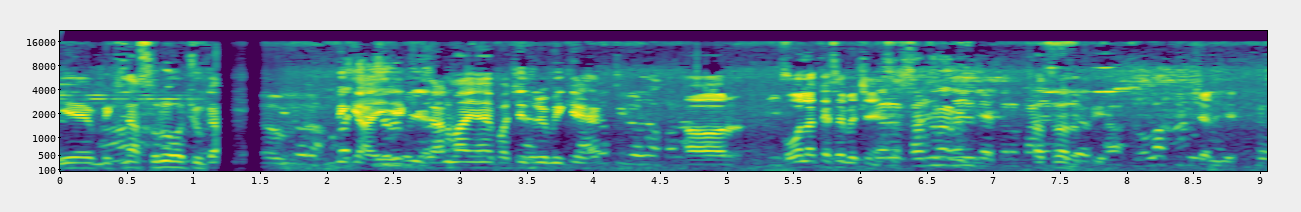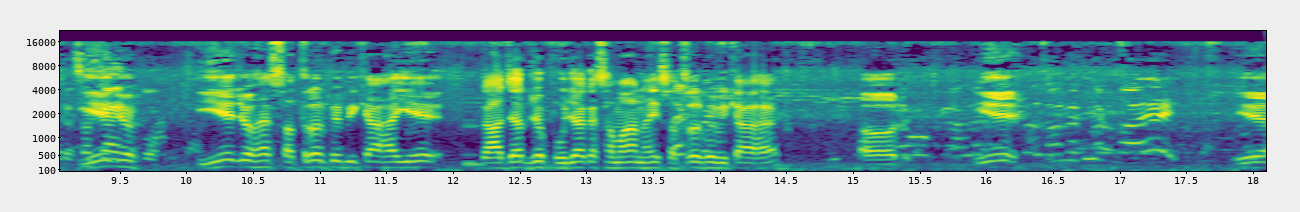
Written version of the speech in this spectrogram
ये बिकना शुरू हो चुका है। बिका ये किसान भाई हैं, पच्चीस रुपये बिके हैं, और ओला कैसे बेचे हैं? सत्रह रुपये। चलिए, ये जो ये जो है सत्रह रुपये बिका है, ये गाजर जो पूजा का सामान है सत्रह रुपये बिका है, और ये ये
